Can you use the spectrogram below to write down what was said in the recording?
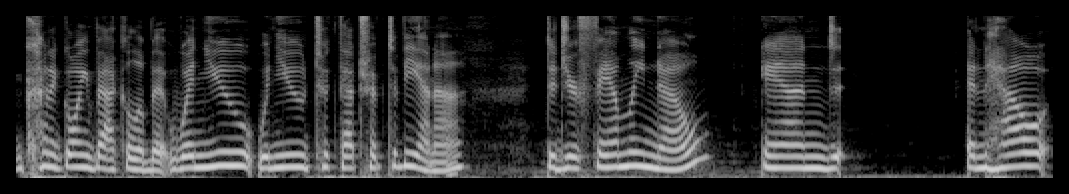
kind of going back a little bit, when you when you took that trip to Vienna, did your family know? And and how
